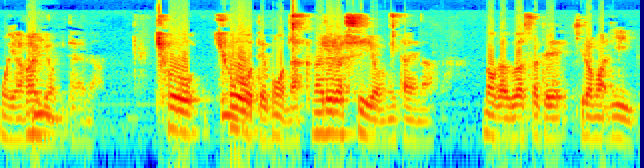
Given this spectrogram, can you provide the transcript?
もうやばいよ、みたいな。今日、今日でもうなくなるらしいよ、みたいなのが噂で広まり、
